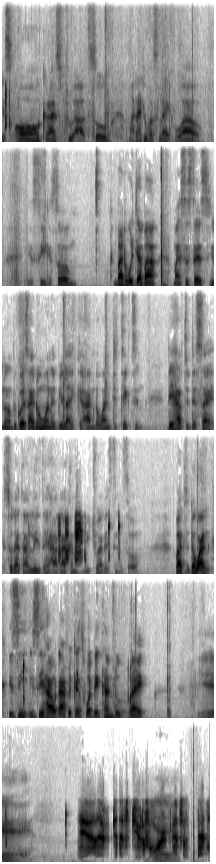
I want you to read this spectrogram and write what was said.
is all grass throughout. So my daddy was like, wow. You see, so, but whichever my sisters, you know, because I don't want to be like I'm the one detecting. They have to decide so that at least they have that kind of mutual distance. So, but the one, you see, you see how the Africans, what they can do, right? Yeah. Yeah, that's beautiful work. Yeah. That's, a, that's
